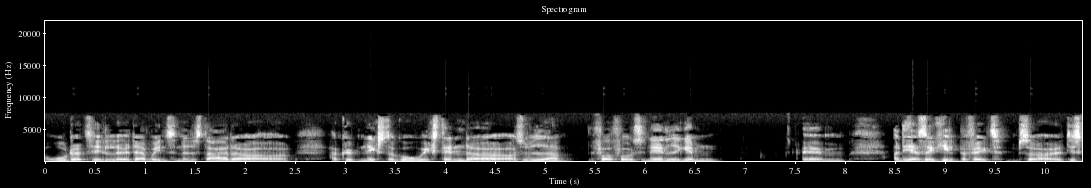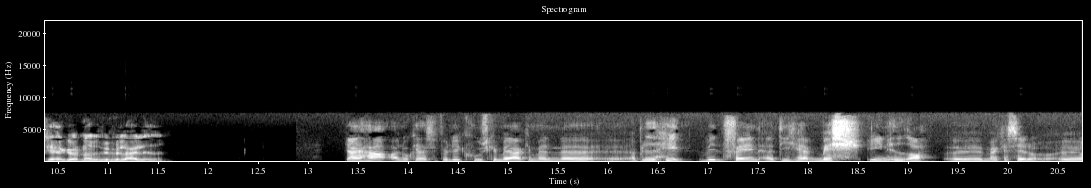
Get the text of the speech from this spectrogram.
router til øh, der, hvor internettet starter, og har købt en ekstra god extender og så videre, for at få signalet igennem. Øhm, og det er altså ikke helt perfekt, så øh, det skal jeg have gjort noget ved ved lejligheden. Jeg har, og nu kan jeg selvfølgelig ikke huske mærke, men øh, er blevet helt vildt fan af de her mesh-enheder, øh, man kan sætte øh,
